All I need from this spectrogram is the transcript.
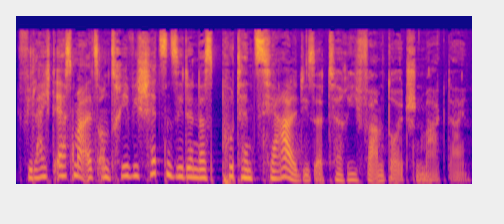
vielleicht erstmal als Entree, wie schätzen Sie denn das Potenzial dieser Tarife am deutschen Markt ein?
